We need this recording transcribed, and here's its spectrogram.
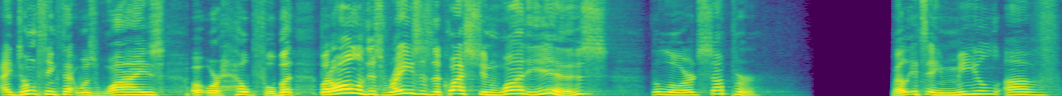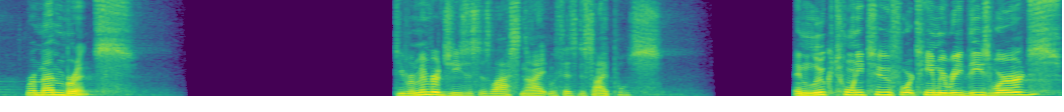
I don't think that was wise or, or helpful. But, but all of this raises the question what is the Lord's Supper? Well, it's a meal of remembrance. Do you remember Jesus' last night with his disciples? In Luke 22 14, we read these words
